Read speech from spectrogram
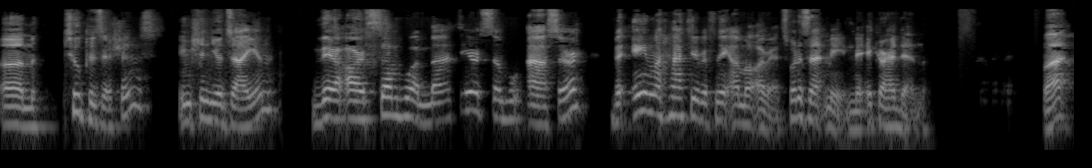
um, two positions in Shin Yod Zayin. There are some who are matir, some who aser. Ve'ein lahatir b'fnei am ha'aretz. What does that mean? Me'ikar hadin. What?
